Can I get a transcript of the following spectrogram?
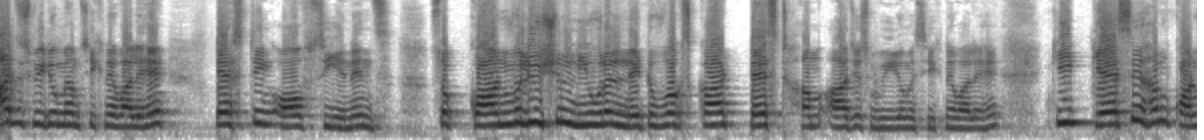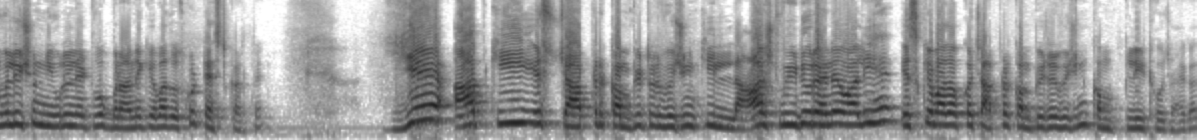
आज इस वीडियो में हम सीखने वाले हैं testing of C N N so convolution neural networks का टेस्ट हम आज इस वीडियो में सीखने वाले हैं कि कैसे हम कॉन्वोल्यूशन न्यूरल नेटवर्क बनाने के बाद उसको टेस्ट करते हैं। ये आपकी इस चैप्टर कंप्यूटर विजन की लास्ट वीडियो रहने वाली है। इसके बाद आपका चैप्टर कंप्यूटर विजन कंप्लीट हो जाएगा।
